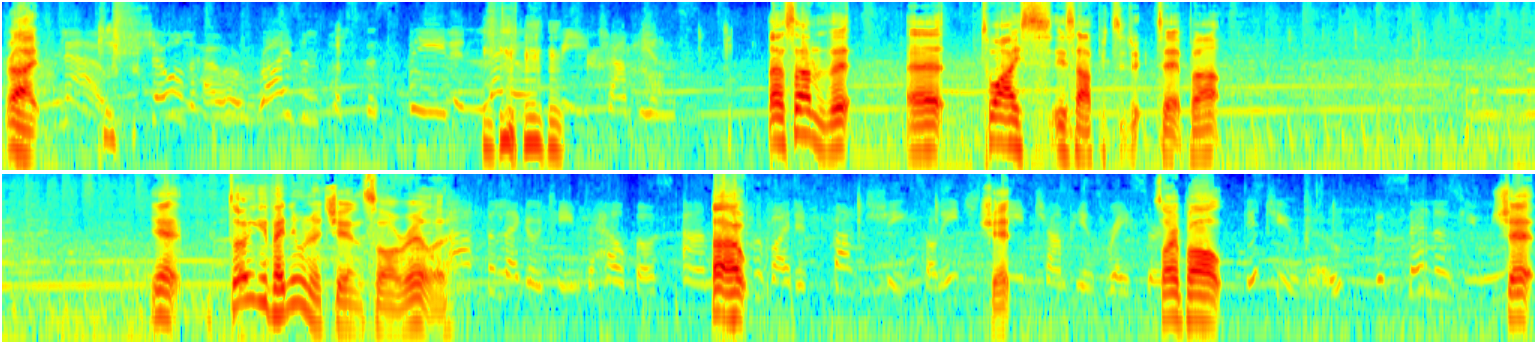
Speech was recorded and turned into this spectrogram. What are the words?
Right, Now, show 'em how Horizon puts the speed in Lego Speed Champions. that sounded it. Uh, twice is happy to take part. Yeah, don't give anyone a chainsaw, really. Asked the Lego team to help us, and Uh-oh. provided fact sheets on each Shit. Speed Champions racer. Sorry, Paul. Did you know the Senna's unique Shit.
